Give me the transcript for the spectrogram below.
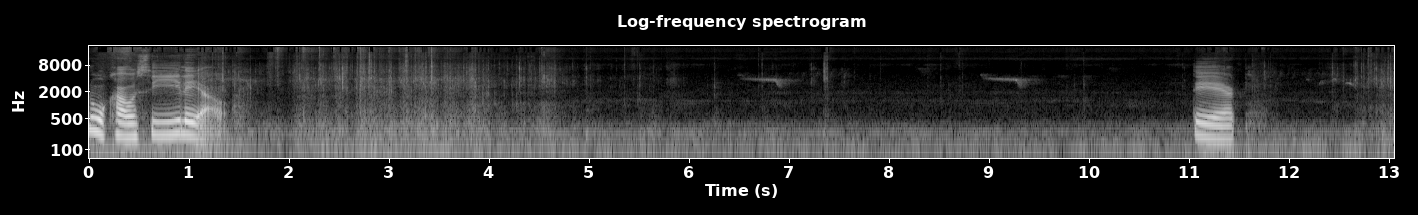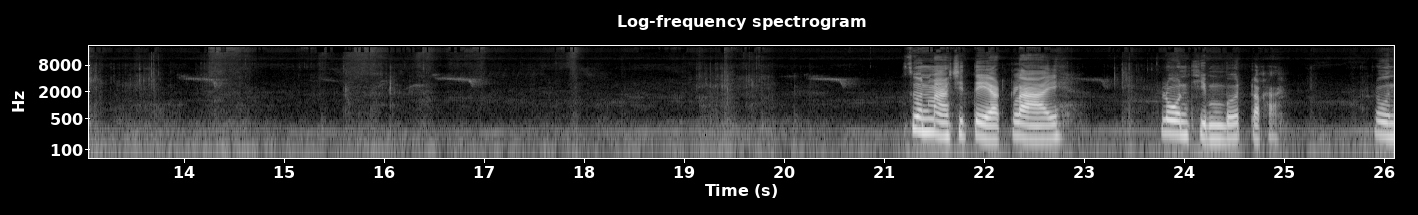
ลูกเขาสีแล้วแตก ส่วนมากสิแตกลาย โลนทิมเบิร์ดละค่ะ โลน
